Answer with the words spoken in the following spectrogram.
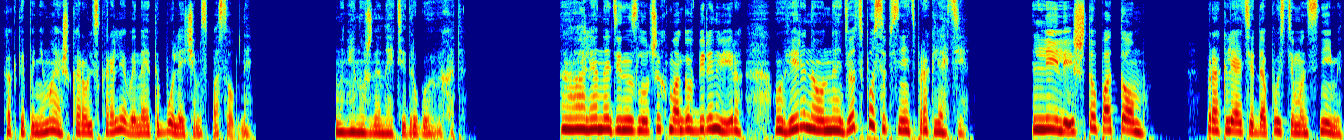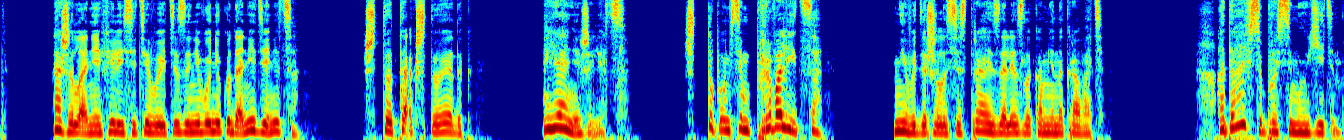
Как ты понимаешь, король с королевой на это более чем способны. Мне нужно найти другой выход». «Валян один из лучших магов Беренвира. Уверена, он найдет способ снять проклятие». «Лили, что потом?» Проклятие, допустим, он снимет. А желание Фелисити выйти за него никуда не денется. Что так, что эдак. Я не жилец. Чтоб им всем провалиться!» Не выдержала сестра и залезла ко мне на кровать. «А давай все бросим и уедем.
